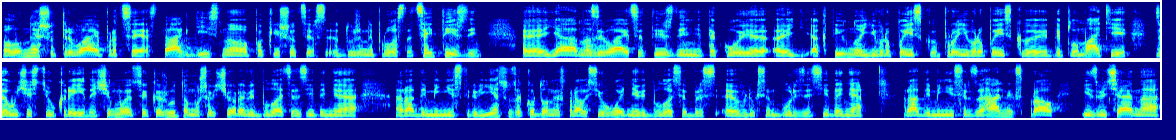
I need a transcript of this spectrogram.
головне, що триває процес. Так, дійсно, поки що це дуже непросто. Цей тиждень е, я називаю це тиждень такої е, активної європейської проєвропейської дипломатії за участю України. Чому я це кажу? Тому що вчора відбулося засідання Ради міністрів ЄС у закордонних справ. Сьогодні відбулося е, в Люксембурзі засідання Ради міністрів загальних справ. І, звичайно,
